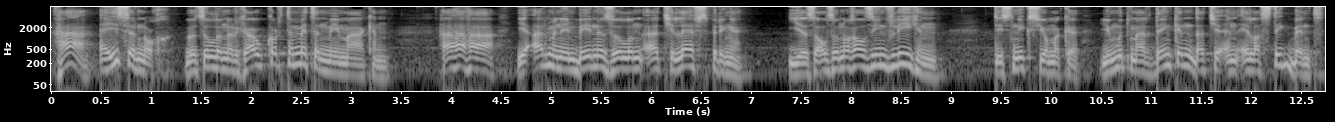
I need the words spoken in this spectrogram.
Ha, hij is er nog. We zullen er gauw korte metten mee maken. Ha, ha, ha, je armen en benen zullen uit je lijf springen. Je zal ze nogal zien vliegen. Het is niks, jommeke. Je moet maar denken dat je een elastiek bent.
